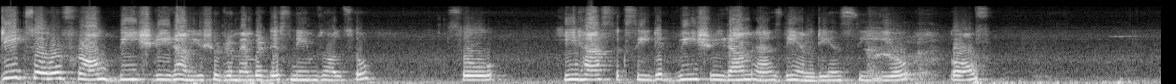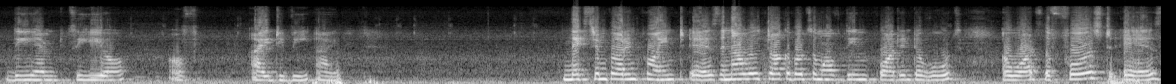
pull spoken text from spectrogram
takes over from B. Sriram. You should remember these names also. So he has succeeded B. Sriram as the MD and CEO of the CEO of IDBI. Next important point is, and now we'll talk about some of the important awards. Awards. The first is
